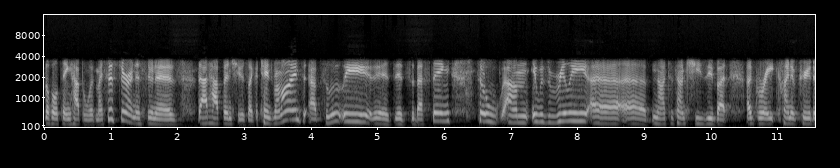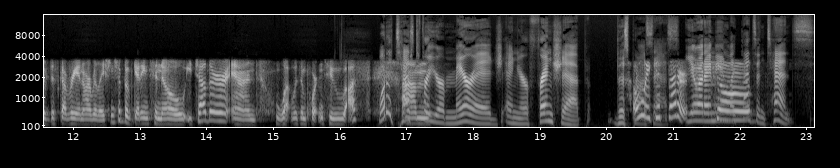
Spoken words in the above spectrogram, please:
the whole thing happened with my sister. And as soon as that happened, she was like, I changed my mind. Absolutely. It, it's the best thing. So um, it was really, uh, uh, not to sound cheesy, but a great kind of period of discovery in our relationship of getting to know each other and what was important to us. What a test Um, for your marriage and your friendship. This Oh, it gets better. You know what I mean? So- like that's intense.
